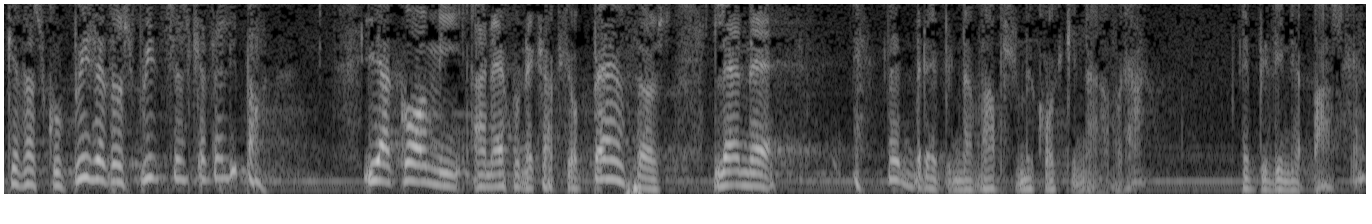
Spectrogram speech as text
και θα σκουπίσετε το σπίτι σας και τα λοιπά ή ακόμη αν έχουν κάποιο πένθος λένε «Ε, δεν πρέπει να βάψουμε κόκκινα αυγά επειδή είναι Πάσχα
